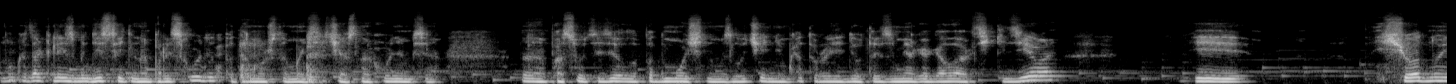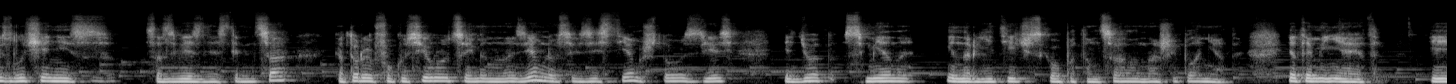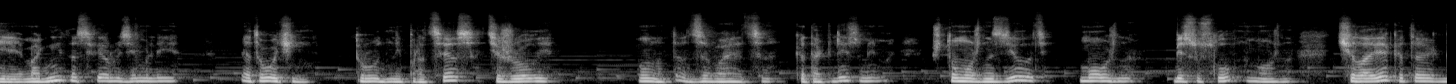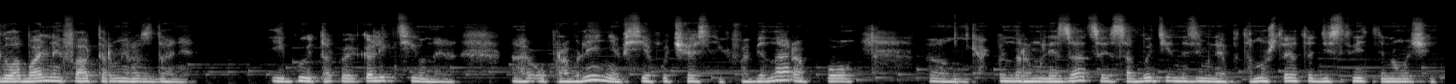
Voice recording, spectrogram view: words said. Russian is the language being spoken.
Ну, катаклизмы действительно происходят, потому что мы сейчас находимся, э, по сути дела, под мощным излучением, которое идет из мегагалактики Дева. И еще одно излучение из созвездия Стрельца, которое фокусируется именно на Землю в связи с тем, что здесь идет смена энергетического потенциала нашей планеты. Это меняет и магнитосферу Земли. Это очень трудный процесс, тяжелый. Он отзывается катаклизмами. Что можно сделать? Можно. Безусловно, можно. Человек – это глобальный фактор мироздания. И будет такое коллективное а, управление всех участников вебинара по эм, как бы нормализации событий на Земле, потому что это действительно очень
